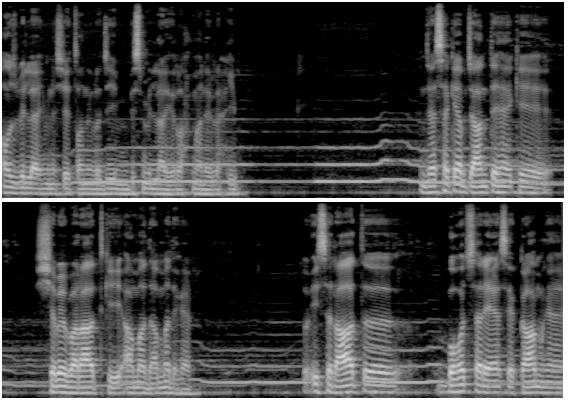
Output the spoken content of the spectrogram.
اعوذ باللہ من الشیطان الرجیم، بسم اللہ الرحمن الرحیم۔ جیسا کہ آپ جانتے ہیں کہ شب بارات کی آمد آمد ہے، تو اس رات بہت سارے ایسے کام ہیں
